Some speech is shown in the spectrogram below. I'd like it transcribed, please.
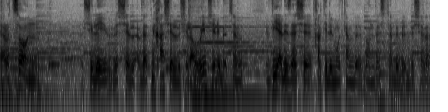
הרצון שלי ושל, והתמיכה של, של ההורים שלי בעצם הביאה לזה שהתחלתי ללמוד כאן באוניברסיטה בשבע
